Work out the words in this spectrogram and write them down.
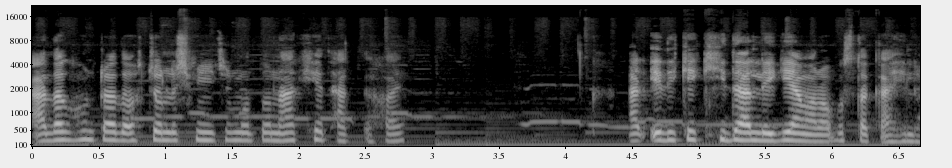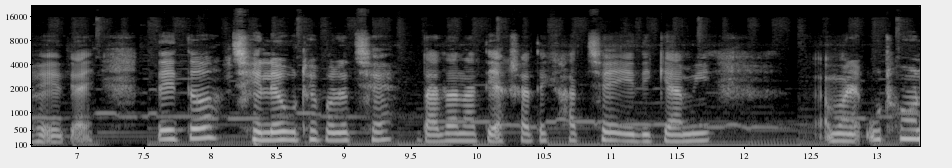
আধা ঘণ্টা, দশ, চল্লিশ মিনিটের মতো না খেয়ে থাকতে হয়। আর এদিকে খিদা লেগে আমার অবস্থা কাহিল হয়ে যায়। তাই তো ছেলে উঠে পড়েছে, দাদা, নাতি একসাথে খাচ্ছে। এদিকে আমি মানে উঠোন,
